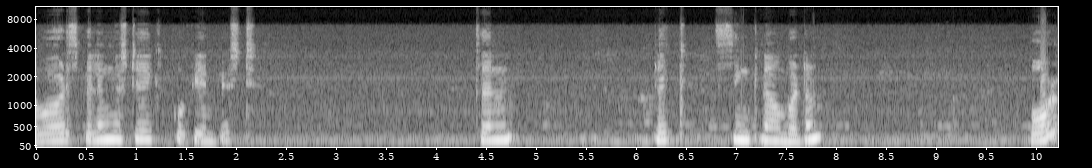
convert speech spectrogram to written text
avoid spelling mistake copy and paste. Then click sync now button. All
